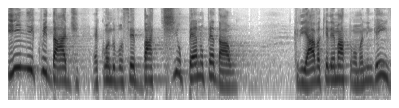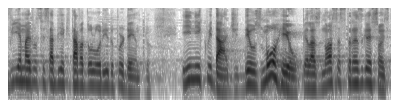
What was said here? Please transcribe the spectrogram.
Iniquidade é quando você batia o pé no pedal, criava aquele hematoma, ninguém via, mas você sabia que estava dolorido por dentro. Iniquidade, Deus morreu pelas nossas transgressões,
